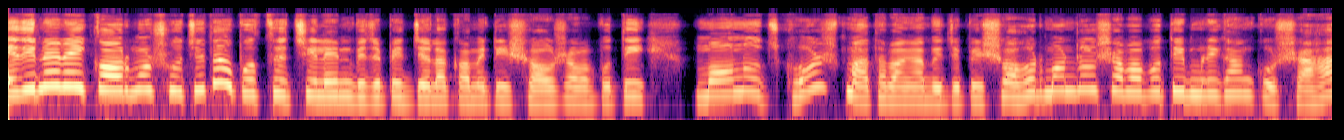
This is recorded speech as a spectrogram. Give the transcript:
এদিনের এই কর্মসূচিতে উপস্থিত ছিলেন বিজেপির জেলা কমিটির সহসভাপতি মনোজ ঘোষ, মাথাভাঙ্গা বিজেপির শহরমণ্ডল সভাপতি মৃগাঙ্কুর সাহা,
